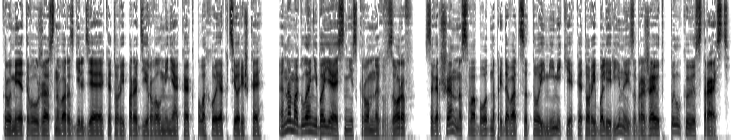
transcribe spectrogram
кроме этого ужасного разгильдяя, который пародировал меня как плохой актеришка, она могла, не боясь ни скромных взоров, совершенно свободно предаваться той мимике, которой балерины изображают пылкую страсть.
